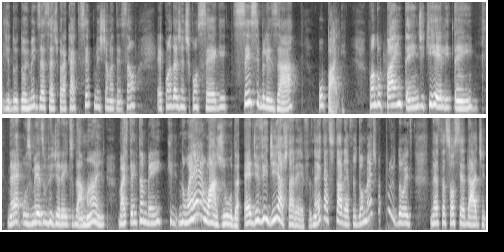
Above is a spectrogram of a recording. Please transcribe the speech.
de 2017 para cá, que sempre me chama atenção, é quando a gente consegue sensibilizar o pai. Quando o pai entende que ele tem né, os mesmos direitos da mãe, mas tem também que não é uma ajuda, é dividir as tarefas, né? Que as tarefas domésticas para os dois nessa sociedade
